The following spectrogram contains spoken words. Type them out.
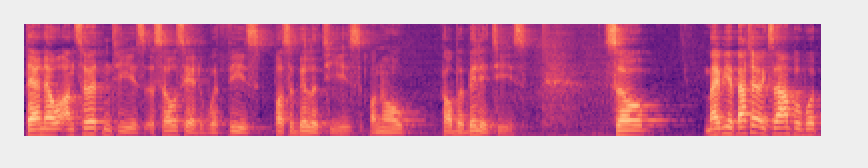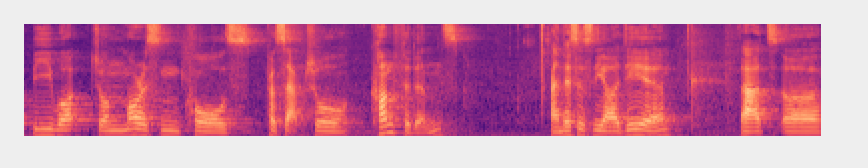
there are no uncertainties associated with these possibilities or no probabilities. So maybe a better example would be what John Morrison calls perceptual confidence. And this is the idea that uh,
